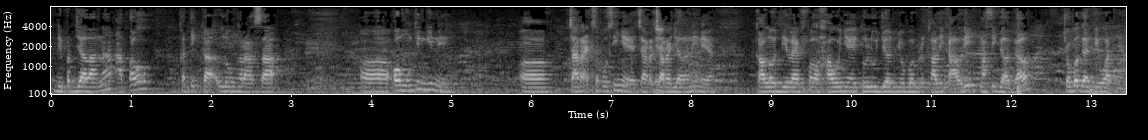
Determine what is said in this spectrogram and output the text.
di perjalanan atau ketika lu ngerasa eh, oh mungkin gini eh, cara eksekusinya ya cara Iya. cara jalanin ya kalau di level how-nya itu lu jangan nyoba berkali-kali masih gagal coba ganti what-nya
